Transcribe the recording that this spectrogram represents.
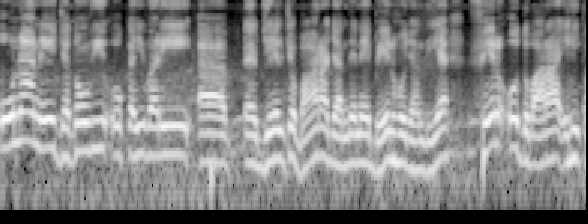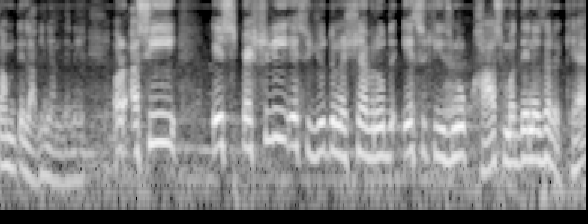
ਉਹਨਾਂ ਨੇ ਜਦੋਂ ਵੀ ਉਹ ਕਈ ਵਾਰੀ ਜੇਲ੍ਹ ਚੋਂ ਬਾਹਰ ਆ ਜਾਂਦੇ ਨੇ, ਬੇਲ ਹੋ ਜਾਂਦੀ ਹੈ, ਫਿਰ ਉਹ ਦੁਬਾਰਾ ਇਹੀ ਕੰਮ ਤੇ ਲੱਗ ਜਾਂਦੇ ਨੇ। ਔਰ ਅਸੀਂ ਇਹ ਸਪੈਸ਼ਲੀ ਇਸ ਯੁੱਧ ਨਸ਼ਿਆਂ ਵਿਰੁੱਧ ਇਸ ਚੀਜ਼ ਨੂੰ ਖਾਸ ਮੱਦੇਨਜ਼ਰ ਰੱਖਿਆ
